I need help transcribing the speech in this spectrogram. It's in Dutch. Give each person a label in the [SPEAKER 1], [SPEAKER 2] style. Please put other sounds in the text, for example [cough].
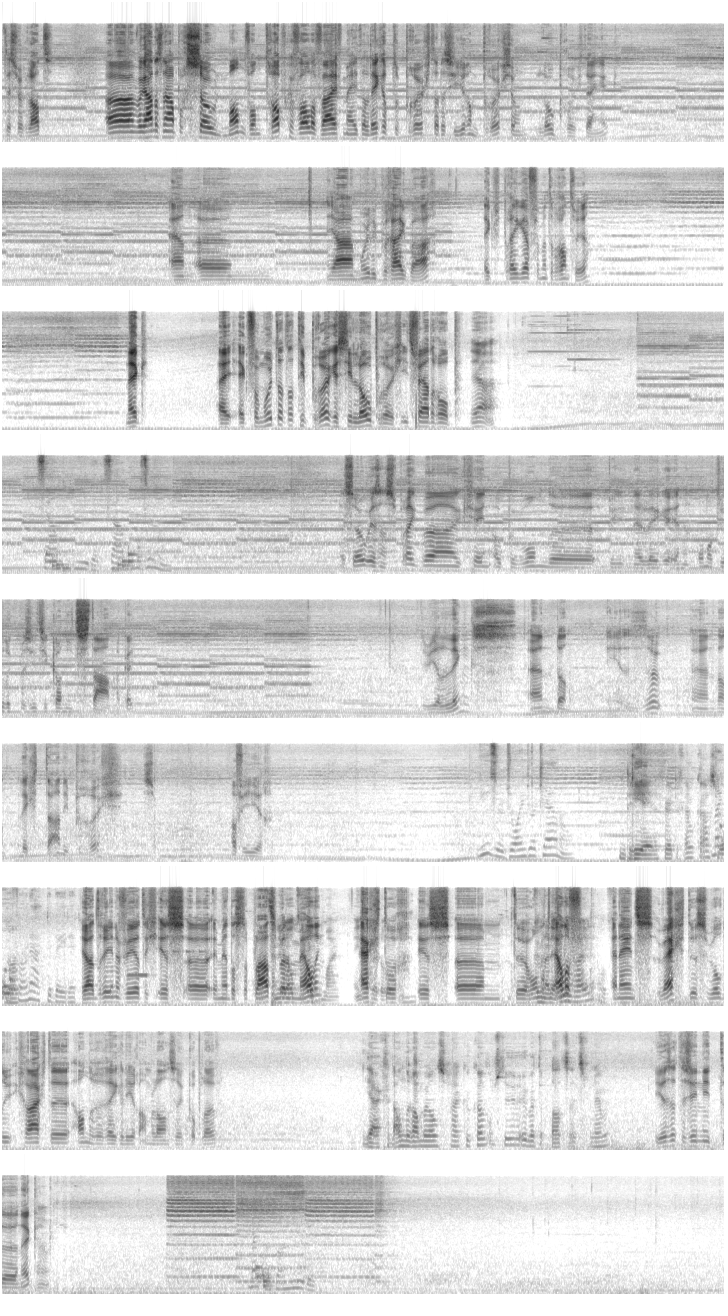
[SPEAKER 1] Het is weer glad. Eh, we gaan dus naar een persoon. Man van trap gevallen 5 meter, ligt op de brug. Dat is hier een brug, zo'n loopbrug denk ik. En ehm, ja, moeilijk bereikbaar. Ik spreek even met de brandweer. Nick. Hey, ik vermoed dat dat die brug is, die loopbrug, iets verderop.
[SPEAKER 2] Ja.
[SPEAKER 1] Zo is een spreekbaar, geen open wonden, binnen liggen in een onnatuurlijke positie, kan niet staan. Oké. Doe hier links en dan hier zo en dan ligt daar die brug. Zo. Of hier.
[SPEAKER 3] User joined your channel.
[SPEAKER 4] 341 MK zeg maar.
[SPEAKER 3] Microphone activated.
[SPEAKER 1] Ja, 43 is eh, inmiddels ter plaatse bij de melding. Echter is ehm, de
[SPEAKER 2] Kunnen we naar die
[SPEAKER 1] 111
[SPEAKER 2] andere rijden, of?
[SPEAKER 1] ineens weg, dus wil u graag de andere reguliere ambulance koppelen over?
[SPEAKER 4] Ja, ik ga de andere ambulance ga ik uw kant opsturen. U bent de plaats het.
[SPEAKER 1] Hier zit te zien niet, eh Nick.
[SPEAKER 2] Ja.
[SPEAKER 3] Muted.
